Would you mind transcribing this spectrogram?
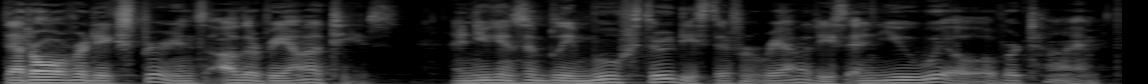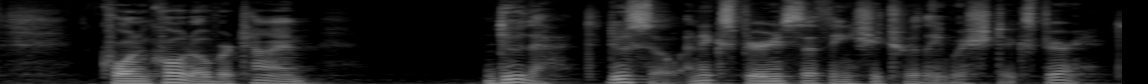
that already experience other realities, and you can simply move through these different realities and you will over time, quote unquote over time, do that, do so and experience the things you truly wish to experience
